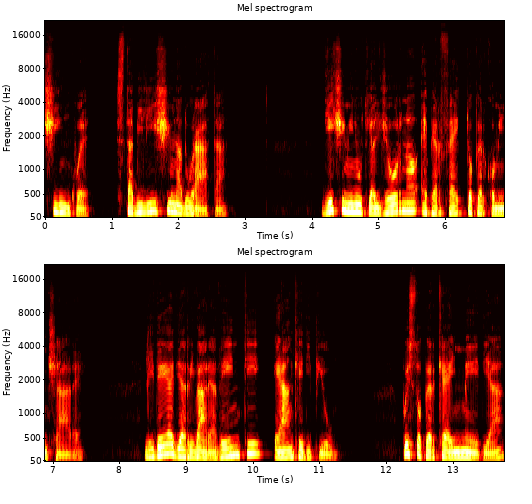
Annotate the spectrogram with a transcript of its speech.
5. Stabilisci una durata. 10 minuti al giorno è perfetto per cominciare. L'idea è di arrivare a 20 e anche di più. Questo perché in media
